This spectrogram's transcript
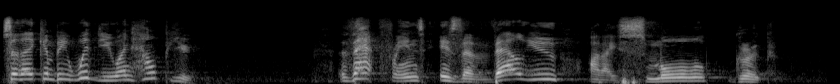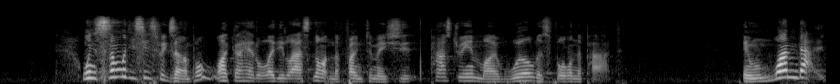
so they can be with you and help you. That, friends, is the value of a small group. When somebody says, for example, like I had a lady last night on the phone to me, she said, Pastor Ian, my world has fallen apart. In one day,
